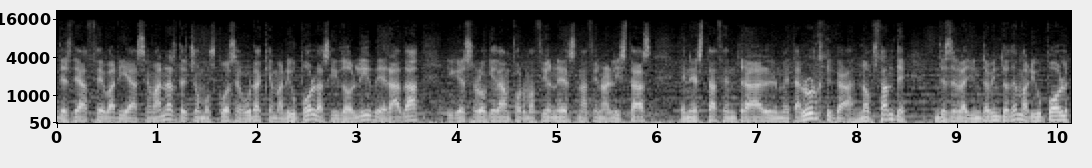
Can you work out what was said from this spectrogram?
desde hace varias semanas. De hecho, Moscú asegura que Mariupol ha sido liberada y que solo quedan formaciones nacionalistas en esta central metalúrgica. No obstante, desde el ayuntamiento de Mariupol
